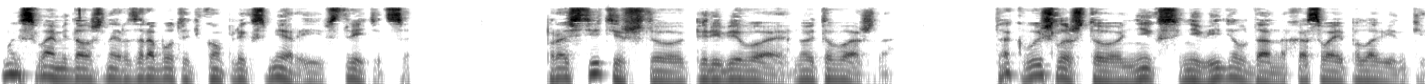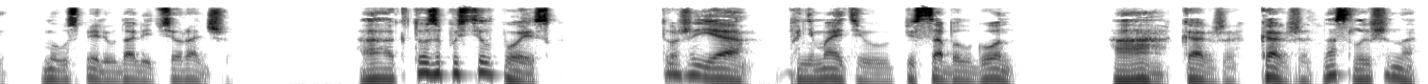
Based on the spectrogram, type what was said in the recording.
мы с вами должны разработать комплекс мер и встретиться. Простите, что перебиваю, но это важно. Так вышло, что Никс не видел данных о своей половинке. Мы успели удалить все раньше. А кто запустил поиск? Тоже я. Понимаете, у писца был гон. А, как же, как же, наслышано.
